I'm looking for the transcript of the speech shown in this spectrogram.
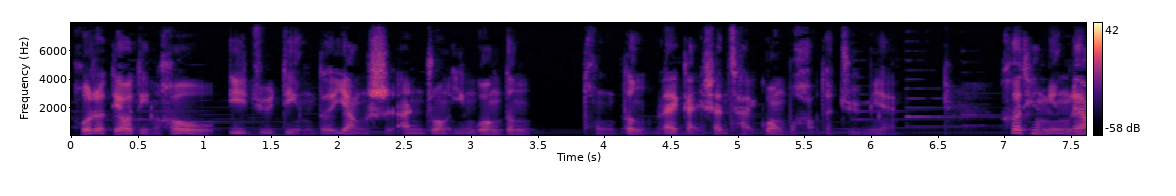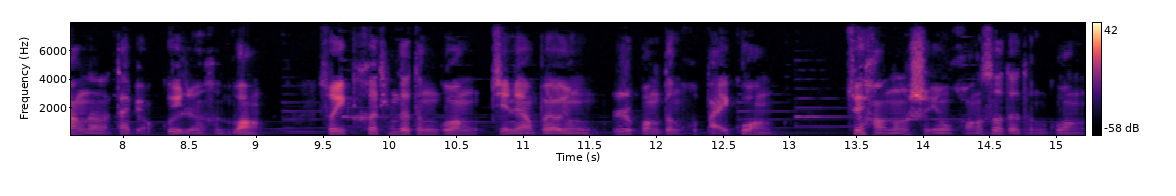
或者吊顶后依据顶的样式安装荧光灯、筒灯，来改善采光不好的局面。客厅明亮呢，代表贵人很旺，所以客厅的灯光尽量不要用日光灯或白光。最好能使用黄色的灯光，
